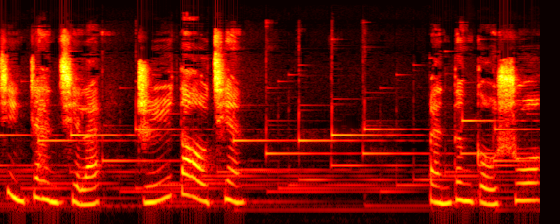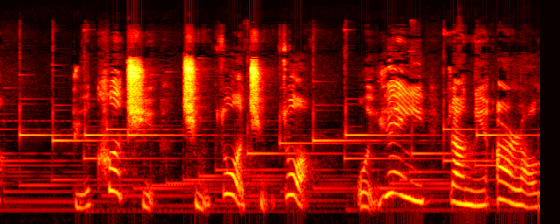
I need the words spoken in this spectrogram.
紧站起来，直道歉。板凳狗说：“别客气，请坐，请坐。我愿意让您二老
